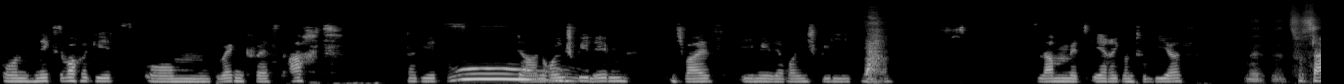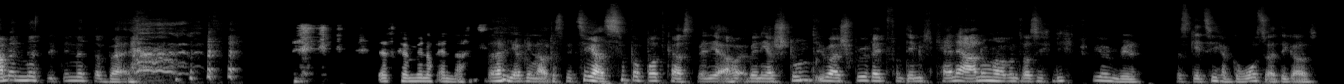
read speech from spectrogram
Und nächste Woche geht's um Dragon Quest 8. Da geht's Uh. ja ein Rollenspiel eben. Ich weiß, Emil, der Rollenspielliebhaber. Zusammen mit Erik und Tobias. Nicht, zusammen nicht, ich bin nicht dabei. Das können wir noch ändern. Ja, genau, das wird sicher ein super Podcast, wenn ihr, wenn ihr eine Stunde über ein Spiel redet, von dem ich keine Ahnung habe und was ich nicht spielen will. Das geht sicher großartig aus.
